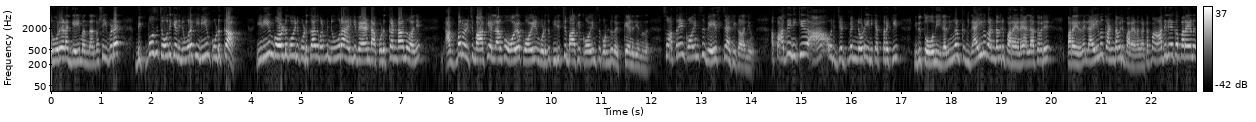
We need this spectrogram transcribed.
നൂറയുടെ ഗെയിം എന്താണ് പക്ഷേ ഇവിടെ ബിഗ് ബോസ് ചോദിക്കണം നൂറയ്ക്ക് ഇനിയും കൊടുക്കാം. ഇനിയും ഗോൾഡ് കോയിൻ കൊടുക്കാന്ന് പറഞ്ഞപ്പോൾ നൂറ എനിക്ക് വേണ്ട കൊടുക്കണ്ട എന്ന് പറഞ്ഞ് അക്ബർ ഒഴിച്ച് ബാക്കി എല്ലാവർക്കും ഓരോ കോയിനും കൊടുത്ത് തിരിച്ച് ബാക്കി കോയിൻസ് കൊണ്ട് വെക്കുകയാണ് ചെയ്യുന്നത്. സോ അത്രയും കോയിൻസ് വേസ്റ്റ് ആക്കി കളഞ്ഞു. അപ്പോൾ അതെനിക്ക് ആ ഒരു ജഡ്ജ്മെന്റിനോട് എനിക്ക് അത്രയ്ക്ക് ഇത് തോന്നിയില്ല. നിങ്ങൾക്ക് ലൈവ് കണ്ടവർ പറയണേ അല്ലാത്തവർ പറയരുത്. ലൈവ് കണ്ടവർ പറയണം കേട്ടോ. അപ്പോൾ അതിലേക്ക് പറയണ്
